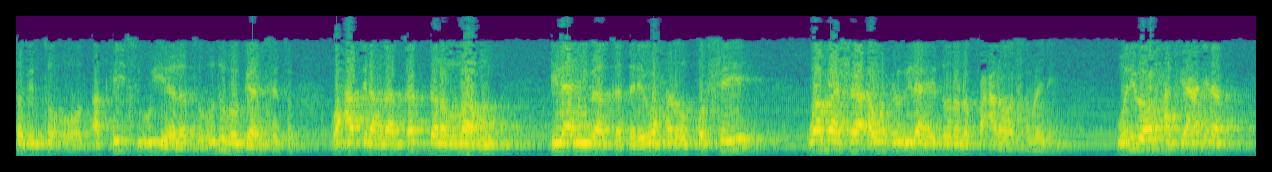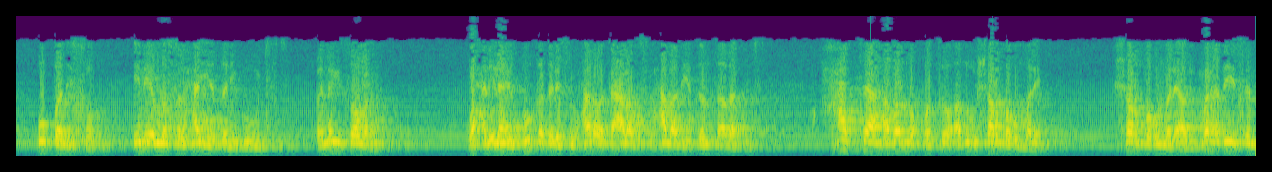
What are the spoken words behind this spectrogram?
sabirto ood adkaysi u yeelato ood u hogaansato waxaad tidhahdaa qadara allahu ilaahay baa qadaray waxaanuu qorsheeyey wamaa shaaa wuxuu ilaahay doonana facala waa samaynaya weliba waxaa fiican inaad u badiso inay maslaxa iyo dani kugu jirto. Inagii soo marnay. Waxaan ilaahay kuu qadaray subxaana watacala maslaxadaada iyo dantaadaa ku jirta xataa haba noqoto adugu sharba umale sharba umale adigu mar haddaysan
